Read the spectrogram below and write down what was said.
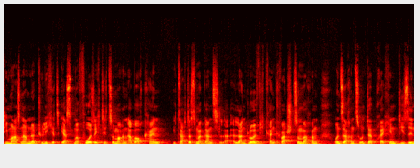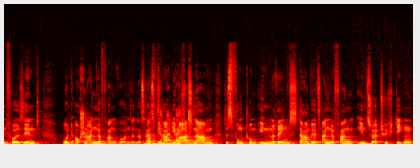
die Maßnahmen natürlich jetzt erstmal vorsichtig zu machen, aber auch kein, ich sage das mal ganz landläufig, kein Quatsch zu machen und Sachen zu unterbrechen, die sinnvoll sind und auch schon angefangen worden sind. Das heißt, wir haben die Beispiel. Maßnahmen des Funktum Innenrings, da haben wir jetzt angefangen, ihn zu ertüchtigen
